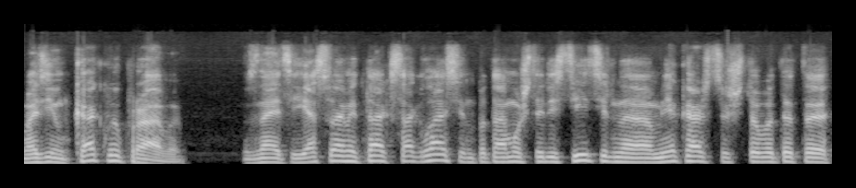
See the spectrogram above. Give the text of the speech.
Вадим, как вы правы. Знаете, я с вами так согласен, потому что действительно, мне кажется, что вот это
